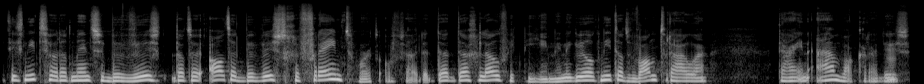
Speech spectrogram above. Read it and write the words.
het is niet zo dat mensen bewust, dat er altijd bewust geframed wordt of zo. Dat, dat, daar geloof ik niet in. En ik wil ook niet dat wantrouwen daarin aanwakkeren. Dus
